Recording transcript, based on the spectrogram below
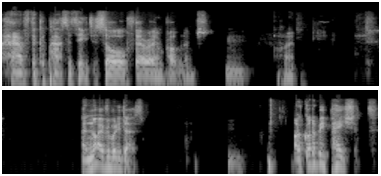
have the capacity to solve their own problems. Mm. Right. And not everybody does. Hmm. I've got to be patient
